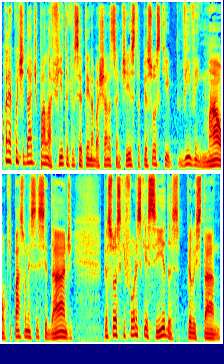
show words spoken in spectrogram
Olha a quantidade de palafita que você tem na Baixada Santista, pessoas que vivem mal, que passam necessidade, pessoas que foram esquecidas pelo Estado.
